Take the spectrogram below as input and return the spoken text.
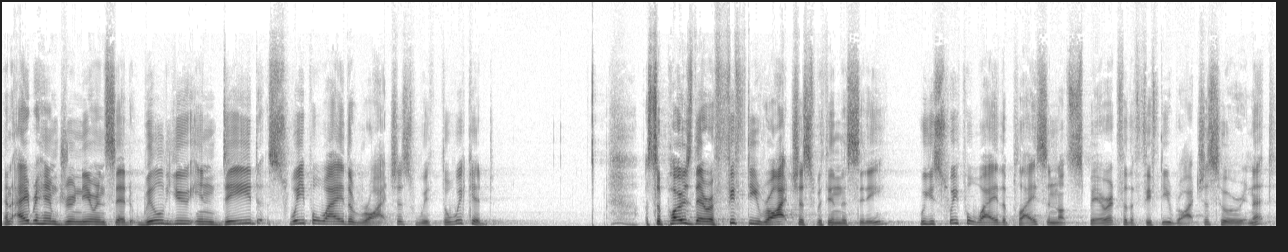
And Abraham drew near and said, Will you indeed sweep away the righteous with the wicked? Suppose there are 50 righteous within the city. Will you sweep away the place and not spare it for the 50 righteous who are in it?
